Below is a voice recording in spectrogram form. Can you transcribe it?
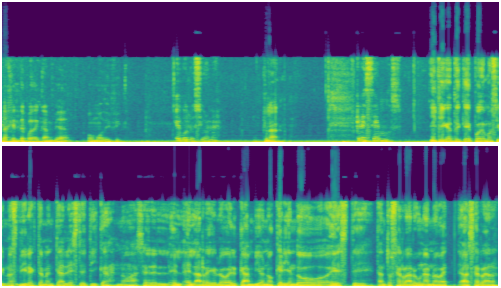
¿La gente puede cambiar o modifica? Evoluciona, Claro. crecemos. Y fíjate que podemos irnos directamente a la estética, ¿no? Hacer el, el- el arreglo, el cambio, ¿no? Queriendo este tanto cerrar una nueva, a cerrar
